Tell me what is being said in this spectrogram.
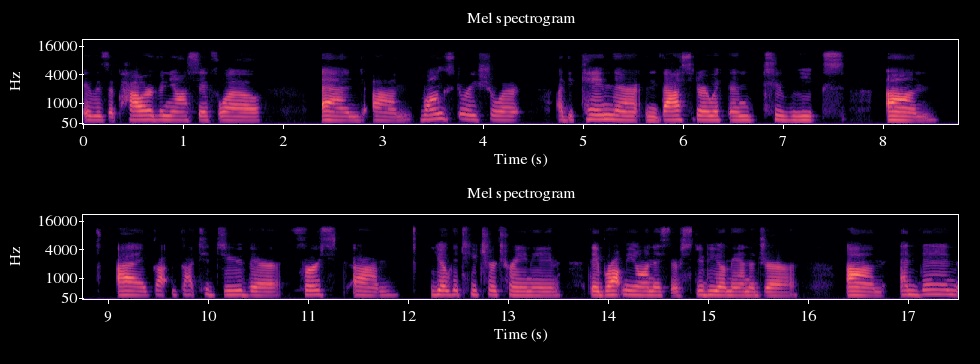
it was a power vinyasa flow. And um, long story short, I became their ambassador within two weeks. Um, I got, got to do their first um, yoga teacher training. They brought me on as their studio manager. Um, and then,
